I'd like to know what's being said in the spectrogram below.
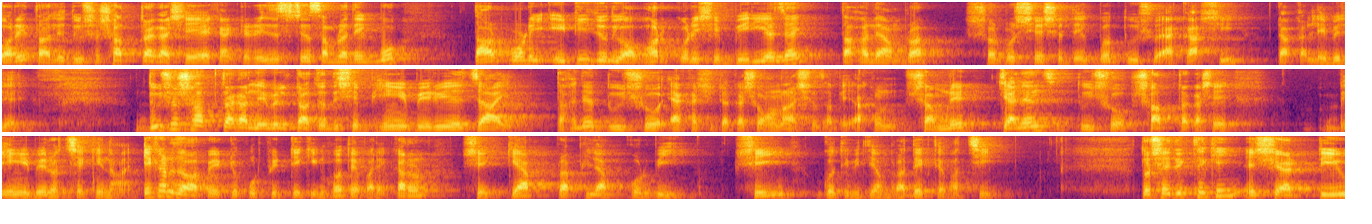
করে, তাহলে দুইশো সাত টাকা সে এখানে একটা রেজিস্ট্যান্স আমরা দেখব। তারপরে এটি যদি ওভার করে সে বেরিয়ে যায়, তাহলে আমরা সর্বশেষে দেখব দুইশো একাশি টাকা লেভেলের দুশো সাত টাকা লেভেলটা যদি সে ভেঙে বেরিয়ে যায়, তাহলে দুইশো একাশি টাকা সে অনায়াসে যাবে। এখন সামনে চ্যালেঞ্জ দুইশো সাত টাকা সে ভেঙে বেরোচ্ছে কিনা। এখানে যাওয়ার পর একটু প্রফিট টেকিং হতে পারে, কারণ সে গ্যাপটা ফিল আপ করবেই। সেই গতিবিধি আমরা দেখতে পাচ্ছি। তো সেদিক থেকেই এই শেয়ারটিও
